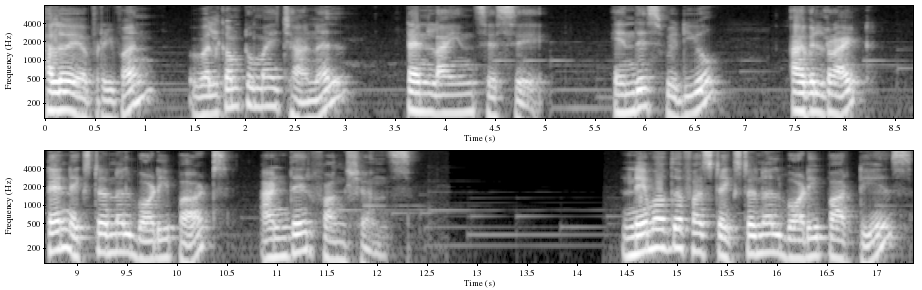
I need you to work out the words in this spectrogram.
Hello everyone, welcome to my channel 10 lines essay. In this video, I will write 10 external body parts and their functions. Name of the first external body part is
